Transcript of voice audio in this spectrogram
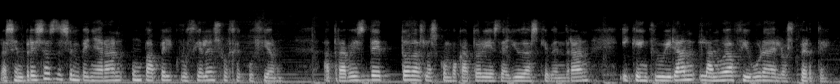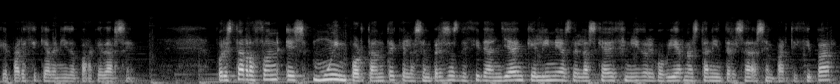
Las empresas desempeñarán un papel crucial en su ejecución, a través de todas las convocatorias de ayudas que vendrán y que incluirán la nueva figura de los PERTE, que parece que ha venido para quedarse. Por esta razón es muy importante que las empresas decidan ya en qué líneas de las que ha definido el Gobierno están interesadas en participar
